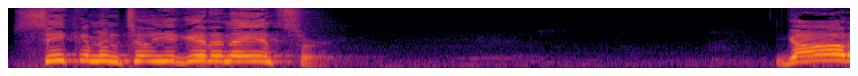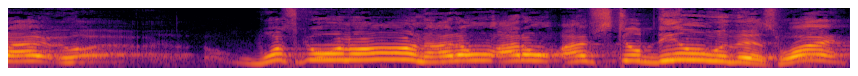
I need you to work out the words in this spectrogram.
Seek Him until you get an answer. God, I, what's going on? I don't, I don't, I'm still dealing with this. Why?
